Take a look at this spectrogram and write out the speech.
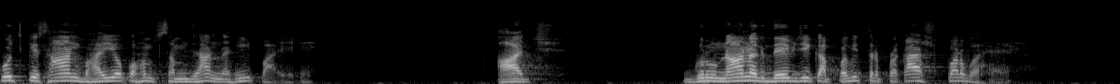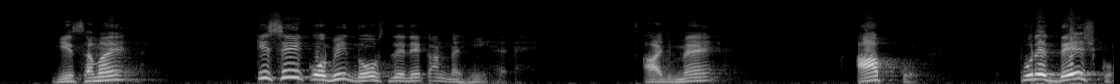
कुछ किसान भाइयों को हम समझा नहीं पाए। आज गुरु नानक देव जी का पवित्र प्रकाश पर्व है। ये समय किसी को भी दोष देने का नहीं है। आज मैं आपको, पूरे देश को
